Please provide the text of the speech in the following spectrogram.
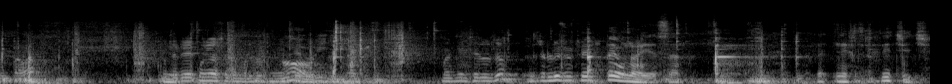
Wypała? Poczekaj, jak uniosę to może być O, więcej luzu. Masz więcej luzu? Lużu tu pełno jest, a nie chcę chwycić.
